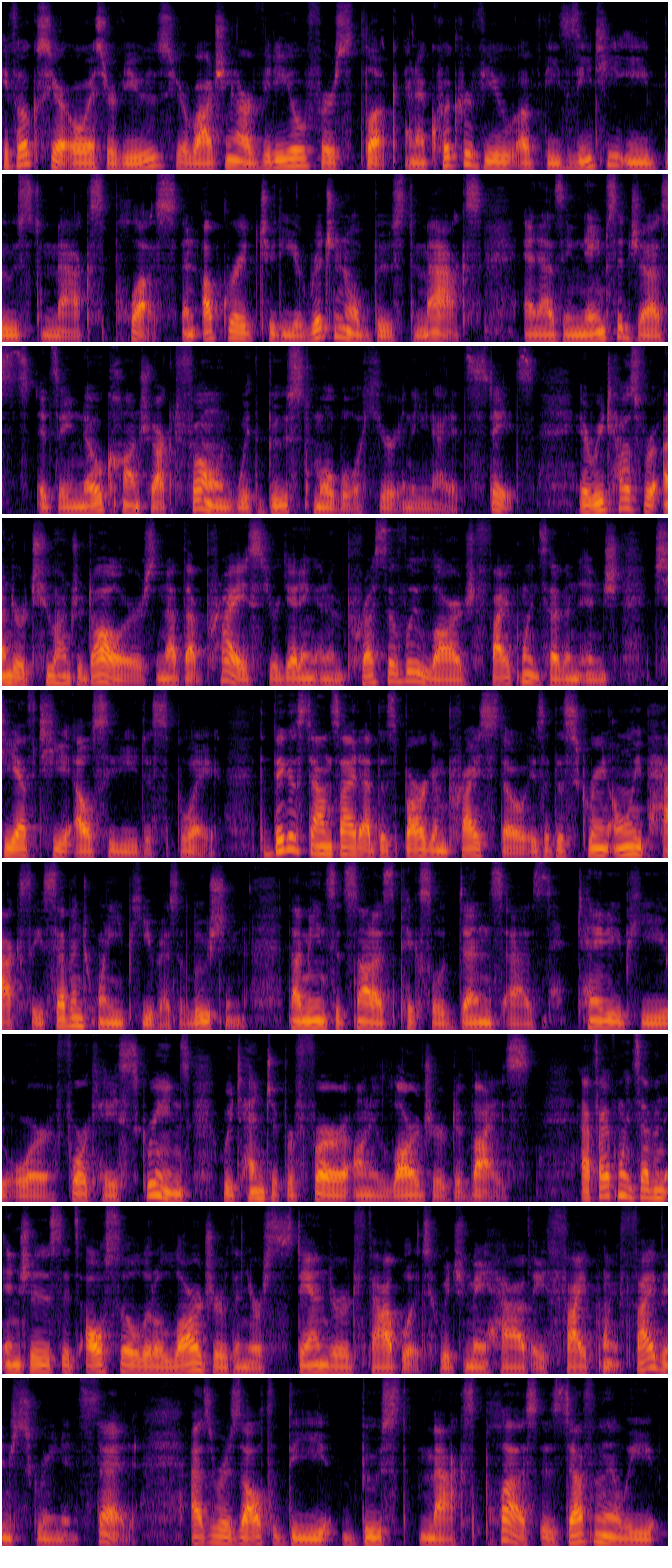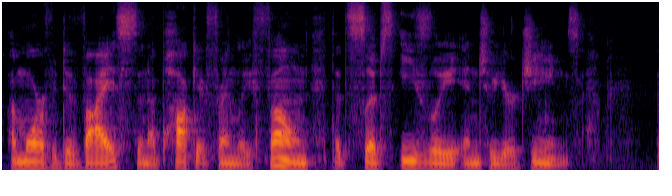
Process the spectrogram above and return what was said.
Hey folks, here OS Reviews. You're watching our video first look and a quick review of the ZTE Boost Max Plus, an upgrade to the original Boost Max, and as the name suggests, it's a no-contract phone with Boost Mobile here in the United States. It retails for under $200, and at that price, you're getting an impressively large 5.7-inch TFT LCD display. The biggest downside at this bargain price, though, is that the screen only packs a 720p resolution. That means it's not as pixel dense as 1080p or 4K screens we tend to prefer on a larger device. At 5.7 inches, it's also a little larger than your standard phablet, which may have a 5.5 inch screen instead. As a result, the Boost Max Plus is definitely a more of a device than a pocket friendly phone that slips easily into your jeans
